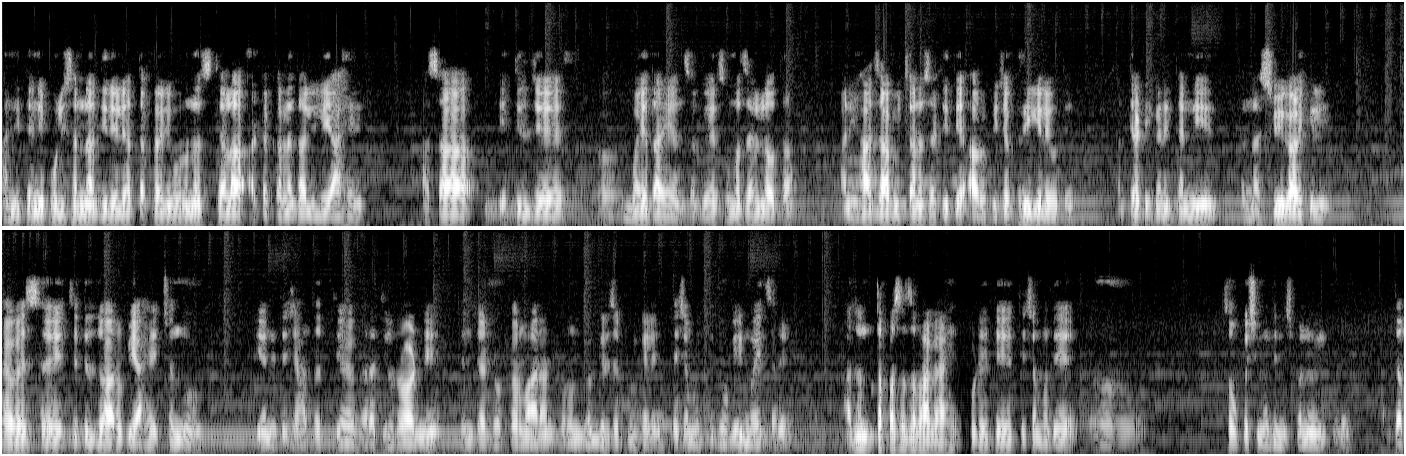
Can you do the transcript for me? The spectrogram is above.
आणि त्यांनी पोलिसांना दिलेल्या तक्रारीवरूनच त्याला अटक करण्यात आलेली आहे. असा येथील जे मयत आहे यांचा गैरसमज झालेला होता. आणि हा जाब विचारण्यासाठी ते आरोपीच्या घरी गेले होते. आणि त्या ठिकाणी त्यांनी त्यांना शिवीगाळ केली. त्यावेळेस याच्यातील जो आरोपी आहे चंदू याने त्याच्या हातात त्या घरातील रॉडने त्यांच्या डोक्यावर मारहाण करून गंभीर जखमी केले. त्याच्यामध्ये ते दोघेही मयत झाले. अजून तपासाचा भाग आहे. पुढे ते त्याच्यामध्ये चौकशीमध्ये निष्पन्न होईल पुढे. त्यात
